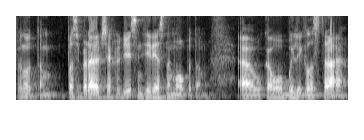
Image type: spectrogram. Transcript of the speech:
ну, там, пособирали всех людей с интересным опытом, э, у кого были кластера,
